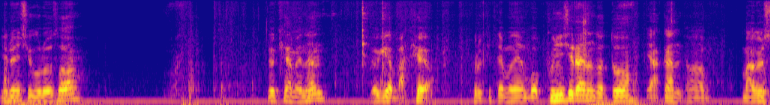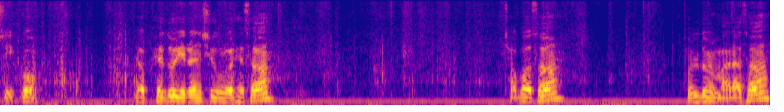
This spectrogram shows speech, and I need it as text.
이런 식으로서 이렇게 하면은 여기가 막혀요. 그렇기 때문에 뭐 분실하는 것도 약간 어, 막을 수 있고 옆에도 이런 식으로 해서 접어서 돌돌 말아서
